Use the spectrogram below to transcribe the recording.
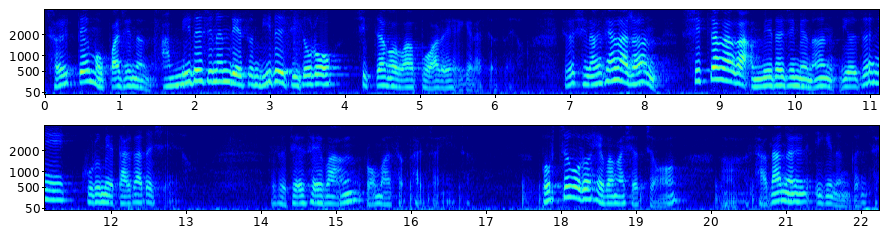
절대 못 빠지는 안 믿어지는 데서 믿어지도록 십자가와 부활을 해결하셨어요. 그래서 신앙생활은 십자가가 안 믿어지면은 여전히 구름에 달 가듯이에요. 그래서 제세 해방 로마서 8장이죠. 법적으로 해방하셨죠. 어, 사단을 이기는 건세.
